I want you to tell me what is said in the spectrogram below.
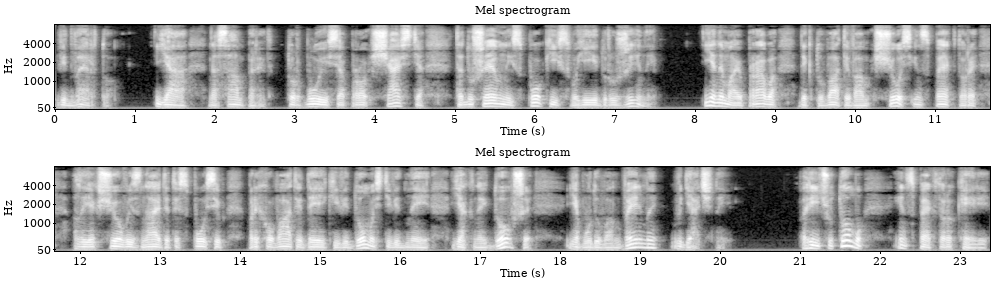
відверто я насамперед турбуюся про щастя та душевний спокій своєї дружини. Я не маю права диктувати вам щось, інспекторе, але якщо ви знайдете спосіб приховати деякі відомості від неї якнайдовше, я буду вам вельми вдячний. Річ у тому, інспектор Керрі,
